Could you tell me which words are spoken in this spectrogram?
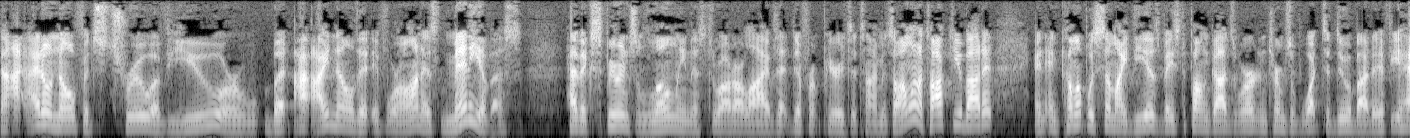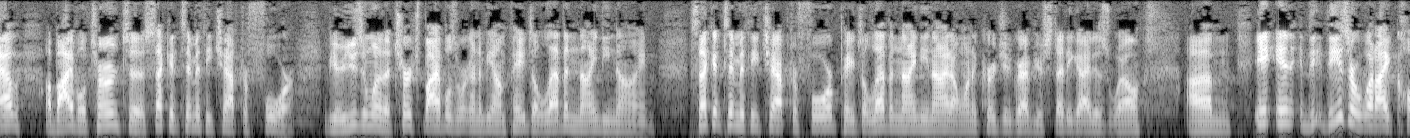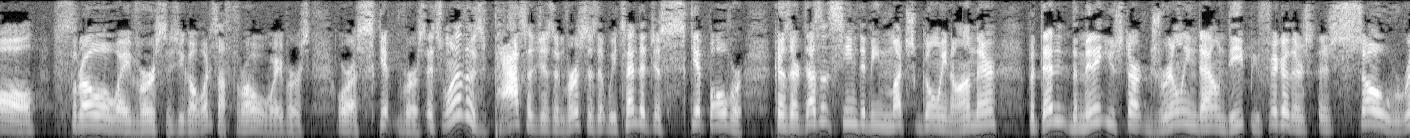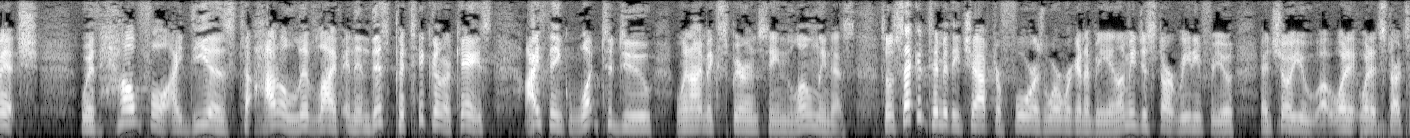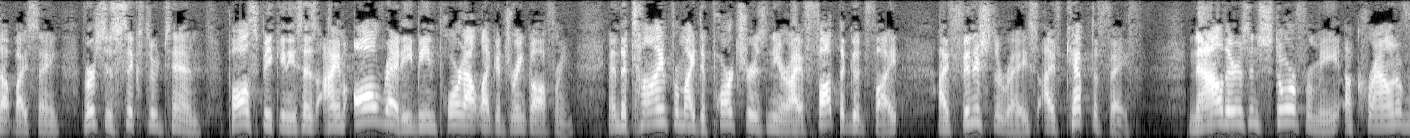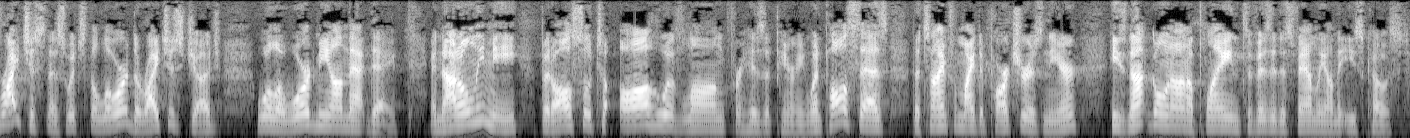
Now, I, I don't know if it's true of you or, but I, I know that if we're honest, many of us have experienced loneliness throughout our lives at different periods of time. And so I want to talk to you about it and, and come up with some ideas based upon God's Word in terms of what to do about it. If you have a Bible, turn to 2 Timothy chapter 4. If you're using one of the church Bibles, we're going to be on page 1199. 2 Timothy chapter 4, page 1199. I want to encourage you to grab your study guide as well. Um, in, in, these are what I call throwaway verses. You go, what is a throwaway verse or a skip verse? It's one of those passages and verses that we tend to just skip over because there doesn't seem to be much going on there. But then the minute you start drilling down deep, you figure there's, there's so rich with helpful ideas to how to live life. And in this particular case, I think what to do when I'm experiencing loneliness. So 2 Timothy chapter 4 is where we're going to be. And let me just start reading for you and show you what it, what it starts out by saying. Verses 6 through 10, Paul speaking, he says, I am already being poured out like a drink offering. And the time for my departure is near. I have fought the good fight. I've finished the race. I've kept the faith. Now there is in store for me a crown of righteousness, which the Lord, the righteous judge, will award me on that day. And not only me, but also to all who have longed for his appearing. When Paul says the time for my departure is near, he's not going on a plane to visit his family on the East Coast.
